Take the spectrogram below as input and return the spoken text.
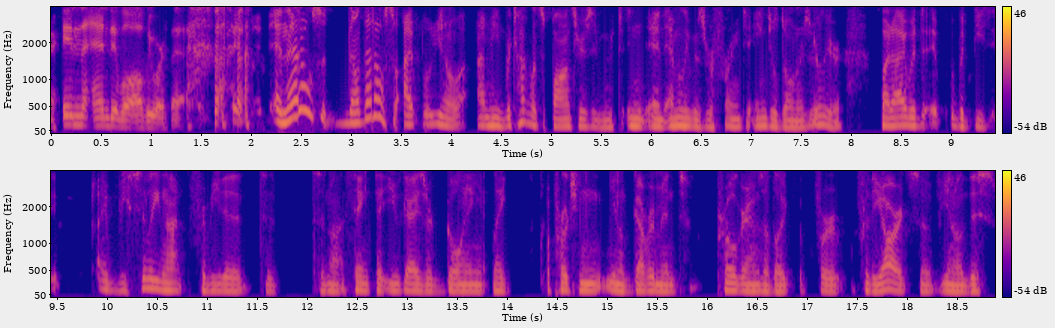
in the end it will all be worth it. And that also no that also i you know i mean we're talking about sponsors and, and emily was referring to angel donors earlier but i would it would be i'd be silly not for me to to to not think that you guys are going like approaching you know government programs of like for for the arts of you know this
